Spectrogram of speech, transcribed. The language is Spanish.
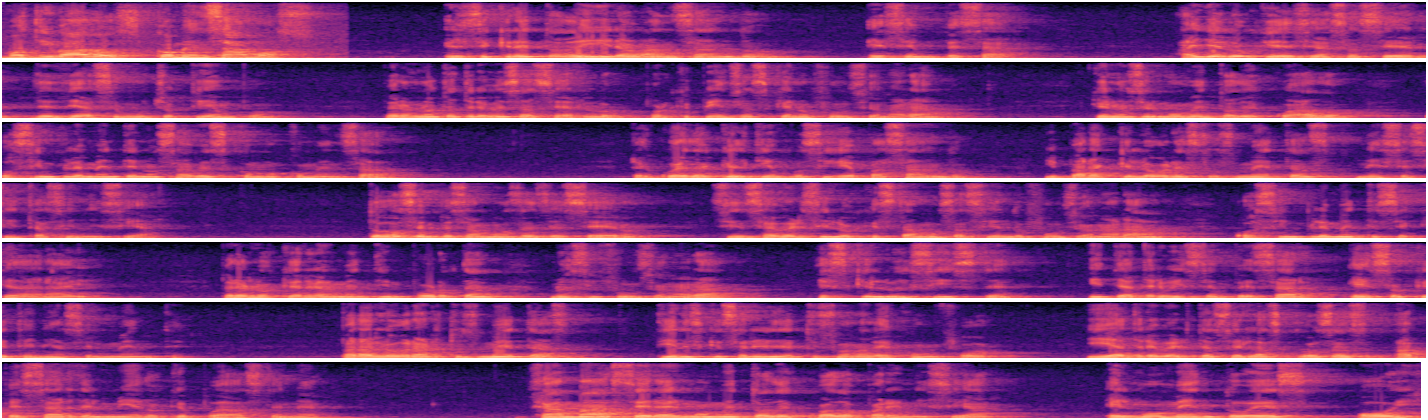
Motivados, comenzamos. El secreto de ir avanzando es empezar. Hay algo que deseas hacer desde hace mucho tiempo, pero no te atreves a hacerlo porque piensas que no funcionará, que no es el momento adecuado o simplemente no sabes cómo comenzar. Recuerda que el tiempo sigue pasando y para que logres tus metas necesitas iniciar. Todos empezamos desde cero, sin saber si lo que estamos haciendo funcionará o simplemente se quedará ahí. Pero lo que realmente importa no es si funcionará, es que lo hiciste y te atreviste a empezar eso que tenías en mente. Para lograr tus metas, tienes que salir de tu zona de confort y atreverte a hacer las cosas a pesar del miedo que puedas tener. Jamás será el momento adecuado para iniciar. El momento es hoy.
